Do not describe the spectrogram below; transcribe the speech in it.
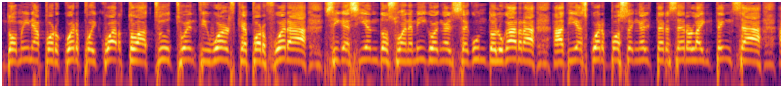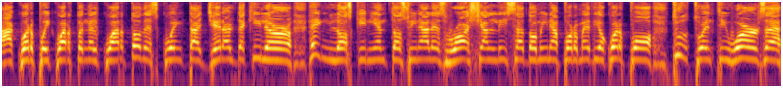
domina por cuerpo y cuarto a 220 words que por fuera sigue siendo su enemigo en el segundo lugar a 10 cuerpos en el tercero la intensa a cuerpo y cuarto en el cuarto descuenta Gerald the Killer. En los 500 finales Russian Lisa domina por medio cuerpo 220 Words eh,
